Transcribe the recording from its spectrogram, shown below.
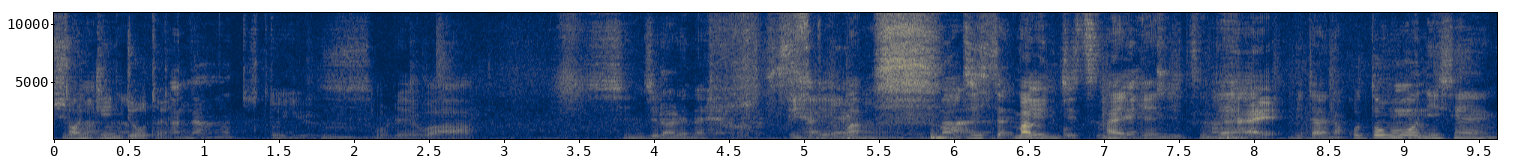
手段なのかなという。それは信じられないいやいや、まあ、まあ、実際、まあ、現実ね、はい、現実ね、はい、みたいなことも2000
